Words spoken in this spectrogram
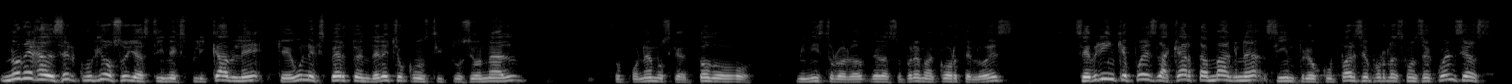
No deja de ser curioso y hasta inexplicable que un experto en derecho constitucional, suponemos que todo ministro de la Suprema Corte lo es, se brinque pues la Carta Magna sin preocuparse por las consecuencias.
